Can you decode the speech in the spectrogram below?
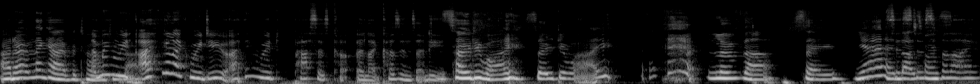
I don't think I ever told I mean, you we. that. I feel like we do. I think we'd pass as co- uh, like cousins at least. So do I. So do I. Love that. So yeah, that's Sisters my for life.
